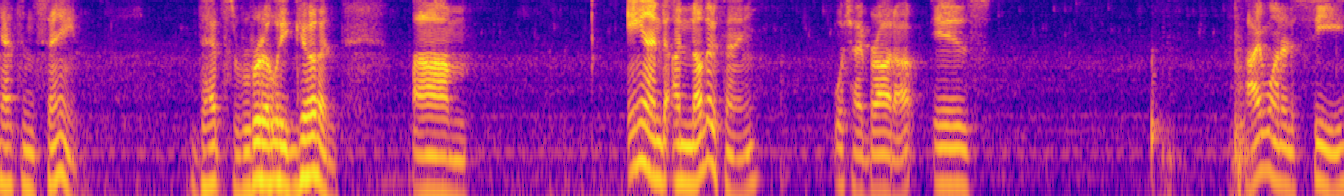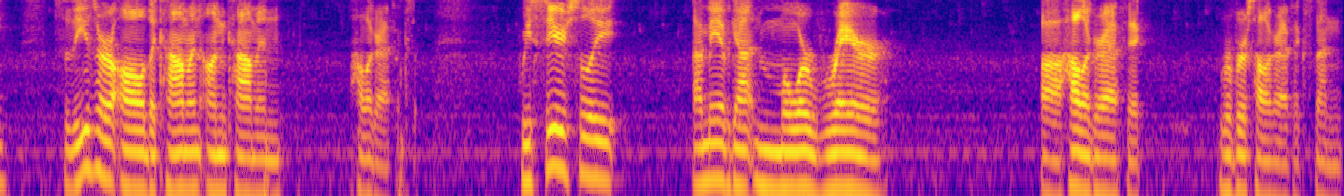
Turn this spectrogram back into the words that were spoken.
That's insane. That's really good. Um, and another thing, which I brought up, is I wanted to see. So these are all the common, uncommon holographics. We seriously, I may have gotten more rare uh, holographic, reverse holographics than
